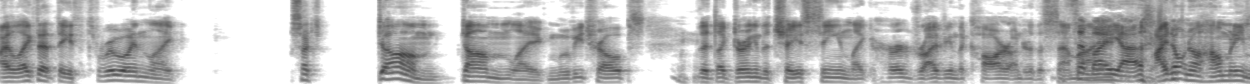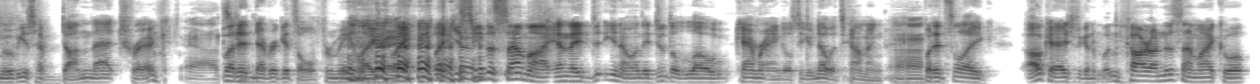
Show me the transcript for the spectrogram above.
I like that they threw in like such dumb, dumb like movie tropes. Mhm. That like during the chase scene, like her driving the car under the semi. Semi, yeah. I don't know how many movies have done that trick Yeah, but true. it never gets old for me. Like, like, like you see the semi, and they, you know, and they do the low camera angle, so you know it's coming. Uh-huh. But it's like, okay, she's gonna put the car under the semi. Cool.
